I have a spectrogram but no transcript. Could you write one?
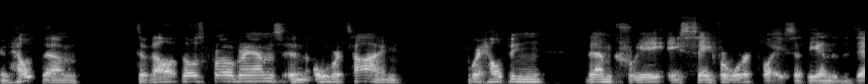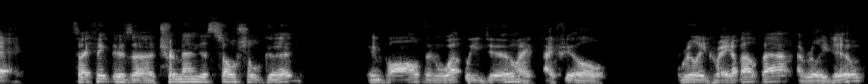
and help them develop those programs. And over time, we're helping them create a safer workplace at the end of the day. So I think there's a tremendous social good involved in what we do. I, I feel really great about that. I really do.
